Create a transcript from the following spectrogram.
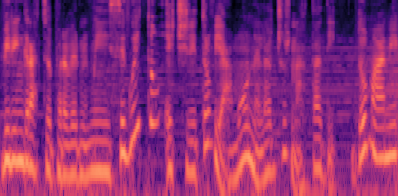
Vi ringrazio per avermi seguito e ci ritroviamo nella giornata di domani.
